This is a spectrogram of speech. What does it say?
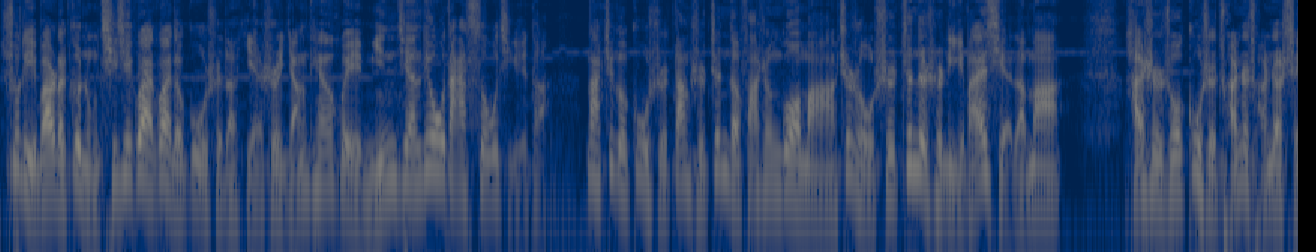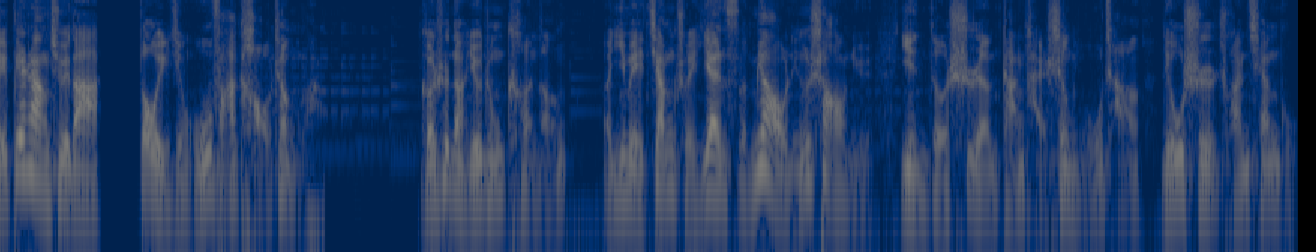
书里边的各种奇奇怪怪的故事呢，也是杨天惠民间溜达搜集的。那这个故事当时真的发生过吗？这首诗真的是李白写的吗？还是说故事传着传着谁编上去的？都已经无法考证了。可是呢，有一种可能。呃，因为江水淹死妙龄少女，引得诗人感慨生命无常，流失传千古。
